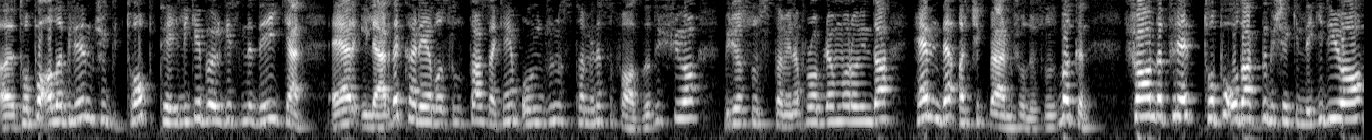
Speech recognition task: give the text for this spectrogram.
e, topu alabilirim. Çünkü top tehlike bölgesinde değilken eğer ileride kareye basılı tutarsak hem oyuncunun staminası fazla düşüyor. Biliyorsunuz stamina problemi var oyunda. Hem de açık vermiş oluyorsunuz. Bakın şu anda Fred topu odaklı bir şekilde gidiyor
